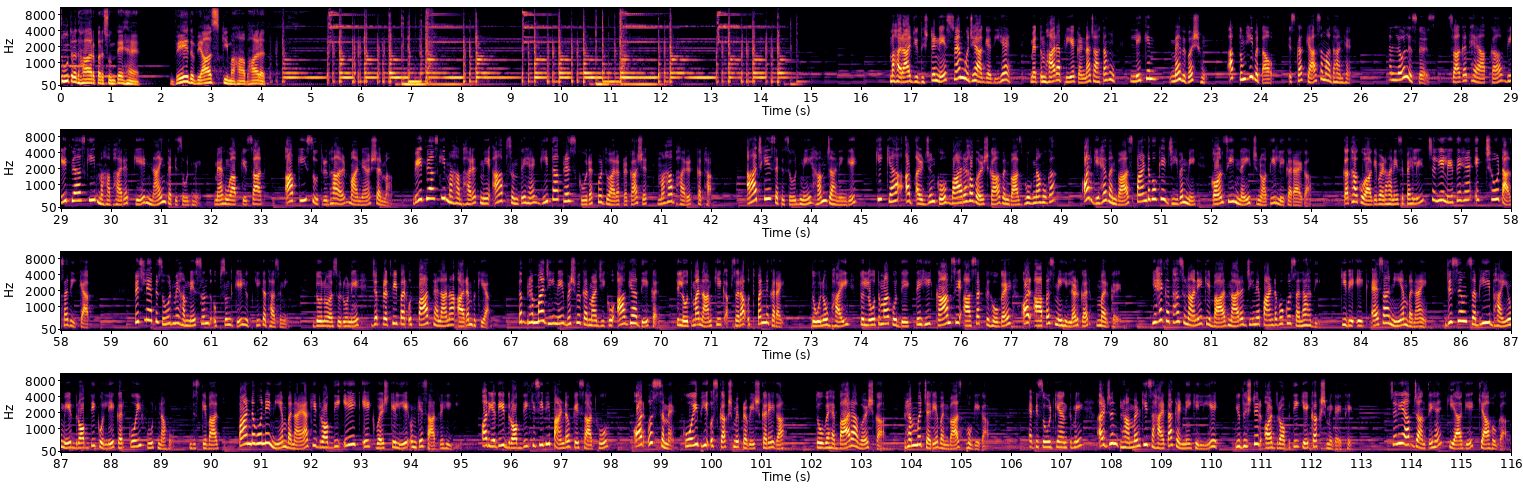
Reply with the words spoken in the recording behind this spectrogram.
सूत्रधार पर सुनते हैं वेद व्यास की महाभारत। महाराज युधिष्ठिर ने स्वयं मुझे आज्ञा दी है। मैं तुम्हारा प्रिय करना चाहता हूँ, लेकिन मैं विवश हूँ। अब तुम ही बताओ, इसका क्या समाधान है? हेलो लिसनर्स स्वागत है आपका वेद व्यास की महाभारत के नाइन्थ एपिसोड में। मैं हूँ आपके साथ आपकी सूत्रधार मान्या शर्मा। वेद व्यास की महाभारत में आप सुनते हैं गीता प्रेस गोरखपुर द्वारा प्रकाशित महाभारत कथा। आज के इस एपिसोड में हम जानेंगे कि क्या अब अर्जुन को बारह वर्ष का वनवास भोगना होगा? और यह वनवास पांडवों के जीवन में कौन सी नई चुनौती लेकर आएगा? कथा को आगे बढ़ाने से पहले चलिए लेते हैं एक छोटा सा रिकैप पिछले एपिसोड में हमने सुंद उपसुंद के युद्ध की कथा सुनी. दोनों असुरों ने जब पृथ्वी पर उत्पाद फैलाना आरंभ किया, तब ब्रह्मा जी ने विश्वकर्मा जी को आज्ञा देकर तिलोत्मा नाम की एक अप्सरा उत्पन्न कराई. दोनों भाई तिलोत्मा को देखते ही काम से आसक्त हो गए और आपस में ही लड़कर मर गए. यह कथा सुनाने के बाद नारद जी ने पांडवों को सलाह दी कि वे एक ऐसा नियम बनाएँ, जिससे उन सभी भाइयों में द्रौपदी को लेकर कोई फूट न हो। जिसके बाद पांडवों ने नियम बनाया कि द्रौपदी एक एक वर्ष के लिए उनके साथ रहेगी। और यदि द्रौपदी किसी भी पांडव के साथ हो, और उस समय कोई भी उस कक्ष में प्रवेश करेगा तो वह बारह वर्ष का ब्रह्मचर्य वनवास भोगेगा। एपिसोड के अंत में अर्जुन ब्राह्मण की सहायता करने के लिए युधिष्ठिर और द्रौपदी के कक्ष में गए थे। चलिए अब जानते हैं कि आगे क्या होगा।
